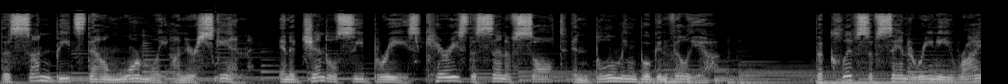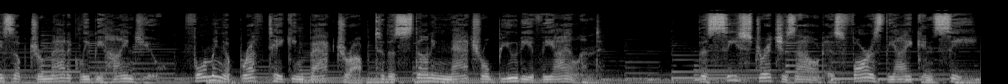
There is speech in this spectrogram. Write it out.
The sun beats down warmly on your skin, and a gentle sea breeze carries the scent of salt and blooming bougainvillea. The cliffs of Santorini rise up dramatically behind you, forming a breathtaking backdrop to the stunning natural beauty of the island. The sea stretches out as far as the eye can see,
